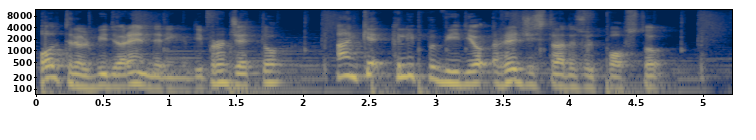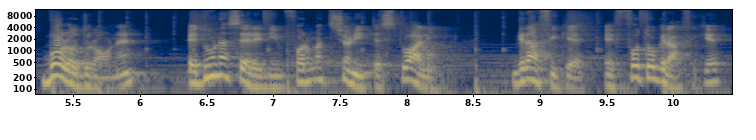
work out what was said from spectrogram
oltre al video rendering di progetto, anche clip video registrate sul posto, volo drone ed una serie di informazioni testuali, grafiche e fotografiche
